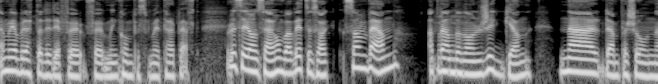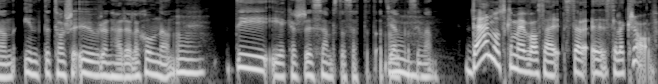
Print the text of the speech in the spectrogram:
jag berättade det för, för min kompis som är terapeut. Och då säger hon så här, hon bara, vet du en sak, som vän, att vända någon ryggen när den personen inte tar sig ur den här relationen, det är kanske det sämsta sättet att hjälpa sin vän. Däremot ska man ju vara så här, ställa, eh, ställa krav.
